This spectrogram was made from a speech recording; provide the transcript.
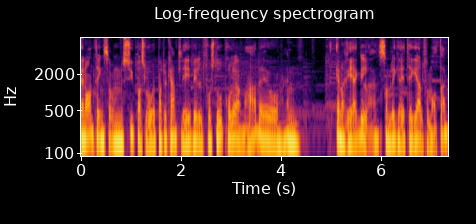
en annen ting som superslået Patrick Cantley vil få store problemer med her, det er jo en en av reglene som ligger i TGL-formatet.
